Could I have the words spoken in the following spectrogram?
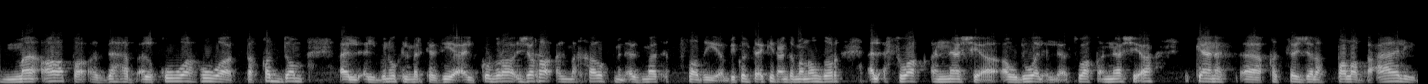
ما أعطى الذهب القوة هو تقدم البنوك المركزية الكبرى جراء المخاوف من أزمات اقتصادية. بكل تأكيد عندما ننظر الأسواق الناشئة أو دول الأسواق الناشئة كانت قد سجلت طلب عالي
